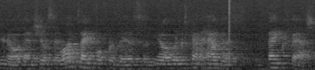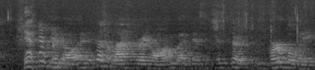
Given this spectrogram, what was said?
you know, then she'll say, well, I'm thankful for this, and, you know, we just kind of have this thank fest, Yeah. you know, and it doesn't last very long, but just, just to verbally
